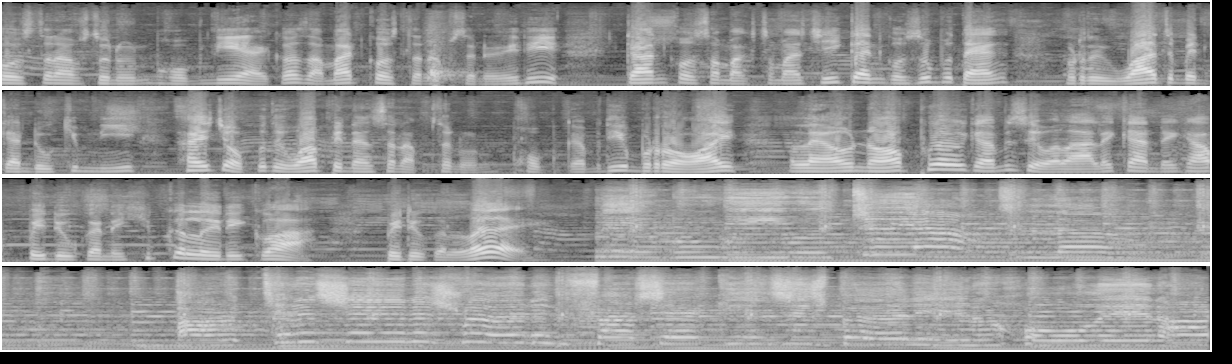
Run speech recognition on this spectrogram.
กดสนับสนุนผมเนี่ยก็สามารถกดสนับสนุนได้ที่การกดสมัครสมาชิกการกดซุปเปอร์แตงหรือว่าจะเป็นการดูคลิปนี้ ให้จบก็ถือว่าเป็นการสนับสนุนผมกันไปที่ร้อยแล้วเนาะเพื่อเป็นการไม่เสียเวลาแล้วกันนะครับไปดูกันในคลิปกันเลยดีกว่า ไปดูกันเลย when we were too young to love. Our attention is running, five seconds is burning a hole in our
